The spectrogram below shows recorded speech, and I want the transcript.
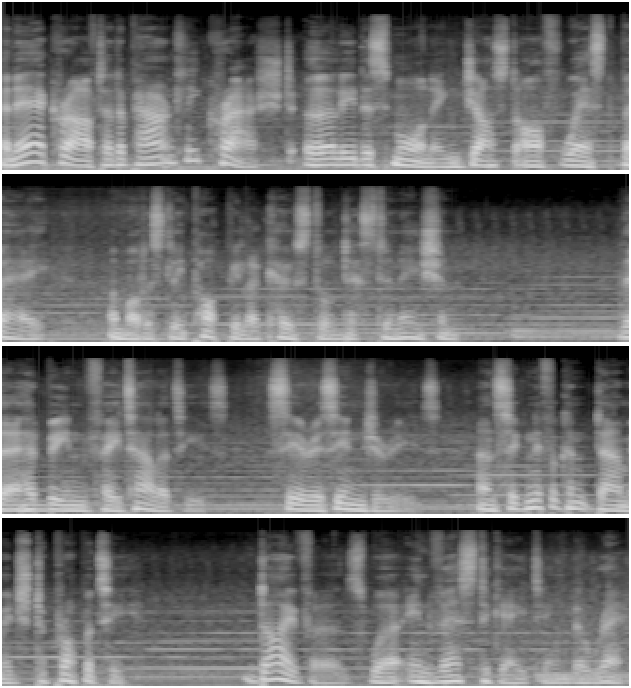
An aircraft had apparently crashed early this morning just off West Bay, a modestly popular coastal destination. There had been fatalities, serious injuries, and significant damage to property divers were investigating the wreck.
